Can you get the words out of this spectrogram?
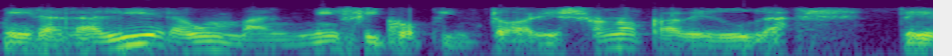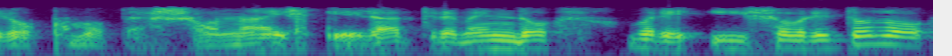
Mira, Dalí era un magnífico pintor, eso no cabe duda, pero como persona es que era tremendo, hombre, y sobre todo,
